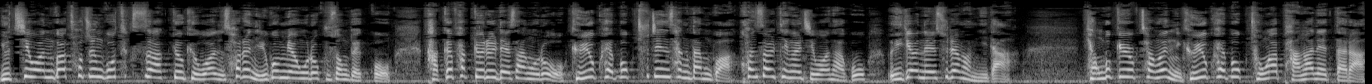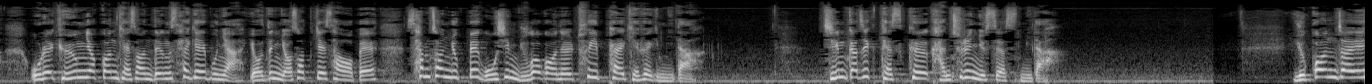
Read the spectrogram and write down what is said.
유치원과 초중고 특수학교 교원 37명으로 구성됐고 각급 학교를 대상으로 교육회복 추진 상담과 컨설팅을 지원하고 의견을 수렴합니다. 경북교육청은 교육회복 종합 방안에 따라 올해 교육여건 개선 등 3개 분야 86개 사업에 3,656억 원을 투입할 계획입니다. 지금까지 데스크 간추린 뉴스였습니다. 유권자의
